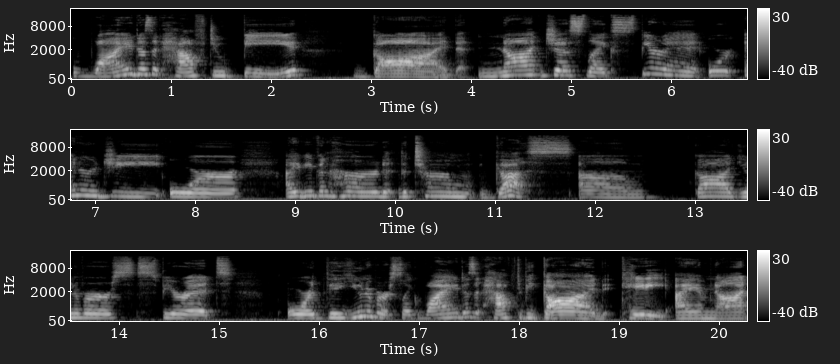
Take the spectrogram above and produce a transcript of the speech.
Why does it have to be God, not just like spirit or energy or I've even heard the term Gus, um, God, universe, spirit, or the universe. Like, why does it have to be God, Katie? I am not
